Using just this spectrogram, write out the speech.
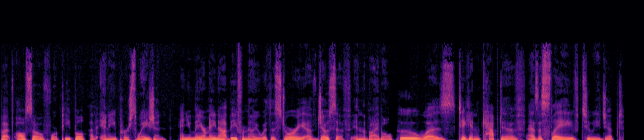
but also for people of any persuasion. And you may or may not be familiar with the story of Joseph in the Bible, who was taken captive as a slave to Egypt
